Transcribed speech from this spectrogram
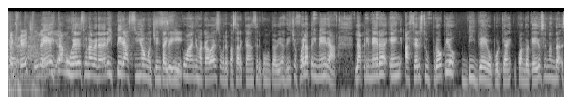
Esta mujer es una verdadera inspiración, 85 años, acaba de sobrepasar cáncer, como te habías dicho. Fue la primera, la primera en hacer su propio video, porque cuando aquellos se mandaban,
